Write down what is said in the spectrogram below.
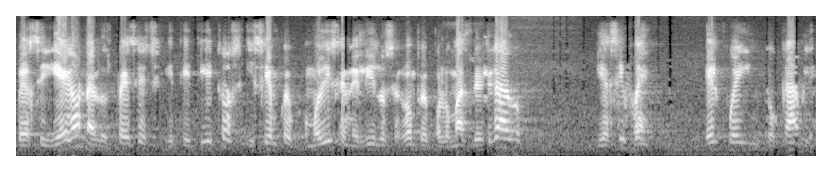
persiguieron a los peces chiquititos y siempre, como dicen, el hilo se rompe por lo más delgado. Y así fue. Él fue intocable.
